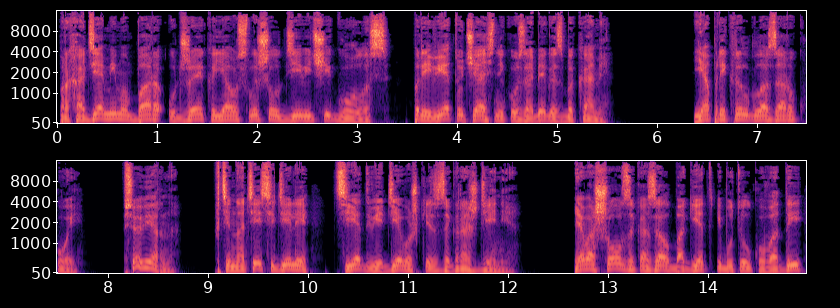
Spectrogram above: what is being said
Проходя мимо бара у Джейка, я услышал девичий голос. «Привет участнику забега с быками!» Я прикрыл глаза рукой. Все верно. В темноте сидели те две девушки с заграждения. Я вошел, заказал багет и бутылку воды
